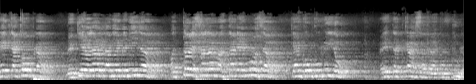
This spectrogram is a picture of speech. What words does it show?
en esta compra. Les quiero dar la bienvenida a todas esas damas tan hermosas que han concurrido a esta Casa de la Cultura.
